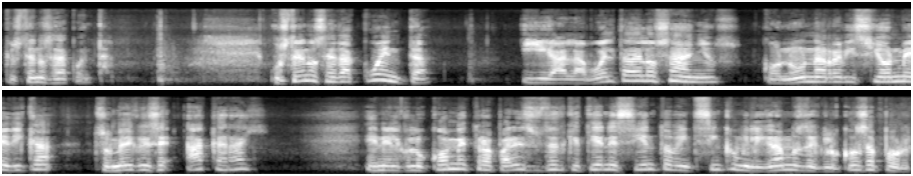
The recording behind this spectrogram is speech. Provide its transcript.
Que usted no se da cuenta. Usted no se da cuenta y a la vuelta de los años, con una revisión médica, su médico dice, ah, caray, en el glucómetro aparece usted que tiene 125 miligramos de glucosa por,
